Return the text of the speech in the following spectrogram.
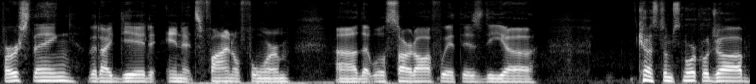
first thing that I did in its final form uh, that we'll start off with is the uh, custom snorkel job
